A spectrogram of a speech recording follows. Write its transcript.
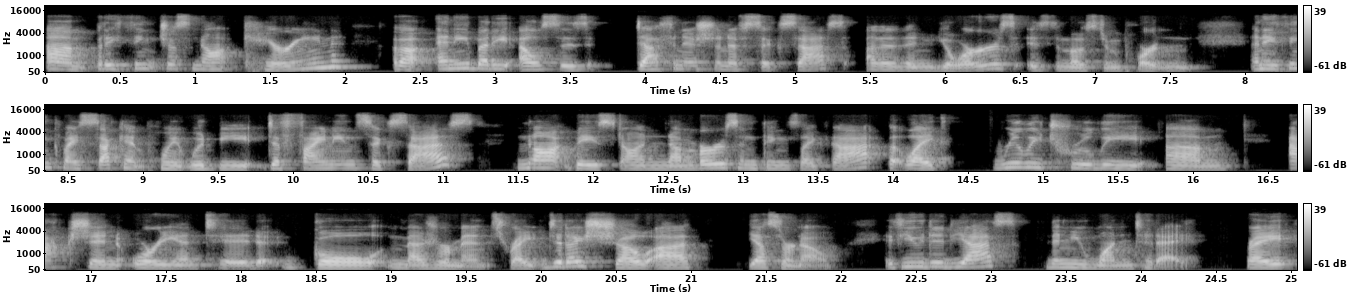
Um, but I think just not caring about anybody else's definition of success other than yours is the most important. And I think my second point would be defining success, not based on numbers and things like that, but like really truly um, action oriented goal measurements, right? Did I show up? Yes or no? If you did yes, then you won today, right?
